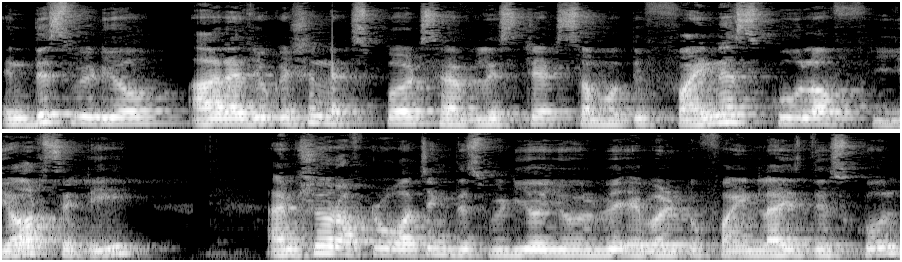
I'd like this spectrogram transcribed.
In this video, our education experts have listed some of the finest school of your city. I'm sure after watching this video, you will be able to finalize the school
